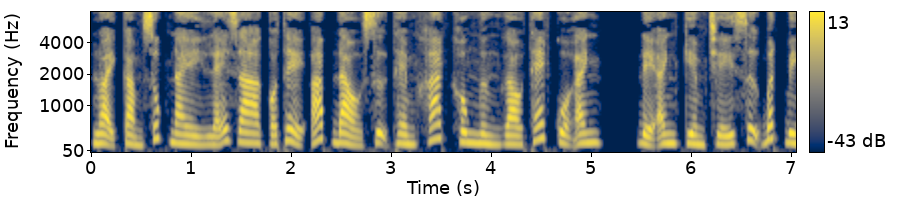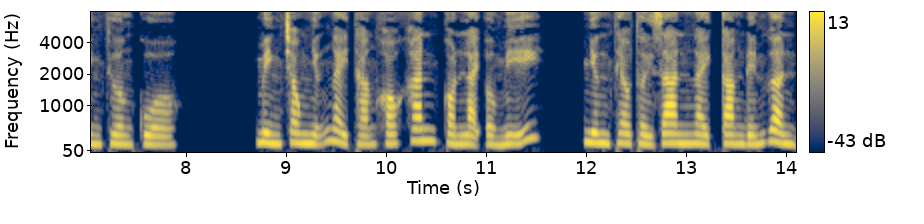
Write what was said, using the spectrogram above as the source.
loại cảm xúc này lẽ ra có thể áp đảo sự thèm khát không ngừng gào thét của anh, để anh kiềm chế sự bất bình thường của mình trong những ngày tháng khó khăn còn lại ở Mỹ, nhưng theo thời gian ngày càng đến gần,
